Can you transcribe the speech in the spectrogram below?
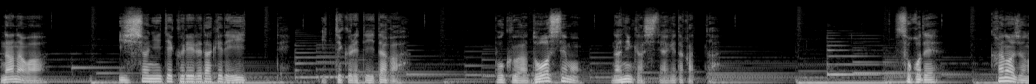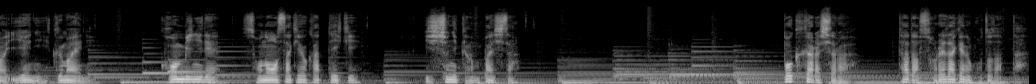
ナナは一緒にいてくれるだけでいいって言ってくれていたが僕はどうしても何かしてあげたかった。そこで彼女の家に行く前にコンビニでそのお酒を買っていき一緒に乾杯した。僕からしたらただそれだけのことだった。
